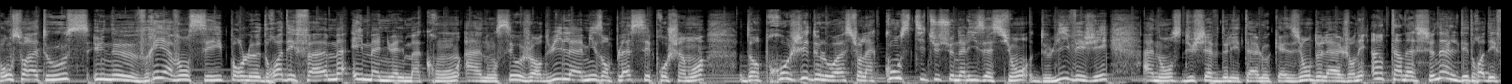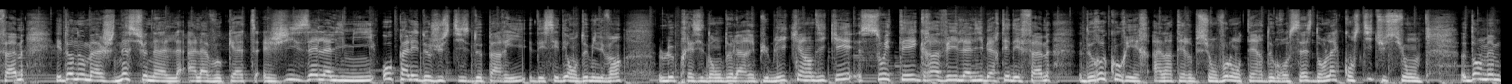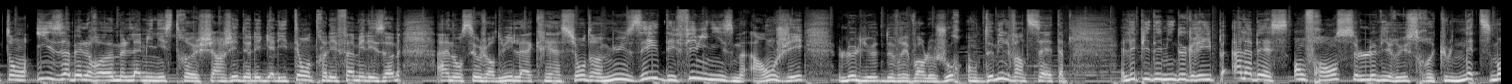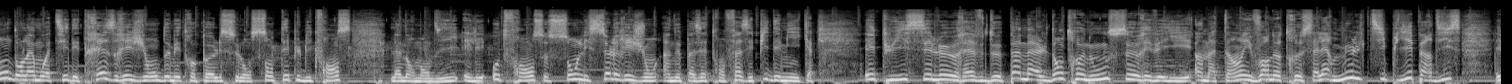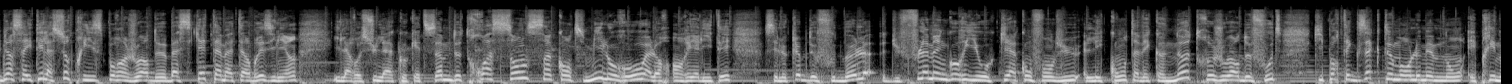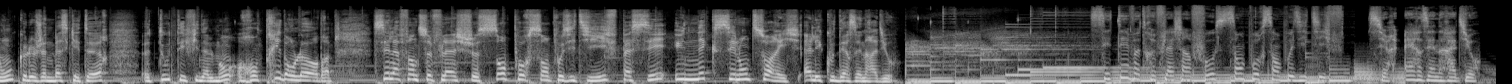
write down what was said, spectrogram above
Bonsoir à tous. Une vraie avancée pour le droit des femmes. Emmanuel Macron a annoncé aujourd'hui la mise en place ces prochains mois d'un projet de loi sur la constitutionnalisation de l'IVG. Annonce du chef de l'État à l'occasion de la journée internationale des droits des femmes et d'un hommage national à l'avocate Gisèle Halimi au palais de justice de Paris, décédée en 2020. Le président de la République a indiqué souhaiter graver la liberté des femmes de recourir à l'interruption volontaire de grossesse dans la Constitution. Même temps, Isabelle Rome, la ministre chargée de l'égalité entre les femmes et les hommes, a annoncé aujourd'hui la création d'un musée des féminismes à Angers. Le lieu devrait voir le jour en 2027. L'épidémie de grippe à la baisse en France, le virus recule nettement dans la moitié des 13 régions de métropole selon Santé publique France. La Normandie et les Hauts-de-France sont les seules régions à ne pas être en phase épidémique. Et puis, c'est le rêve de pas mal d'entre nous, se réveiller un matin et voir notre salaire multiplié par 10. Eh bien, ça a été la surprise pour un joueur de basket amateur brésilien. Il a reçu la coquette somme de 350 000 euros. Alors, en réalité, c'est le club de football du Flamengo Rio qui a confondu les compte avec un autre joueur de foot qui porte exactement le même nom et prénom que le jeune basketteur. Tout est finalement rentré dans l'ordre. C'est la fin de ce flash 100% positif. Passez une excellente soirée à l'écoute d'Airzen Radio. Votre flash info 100% positif sur RZN Radio.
